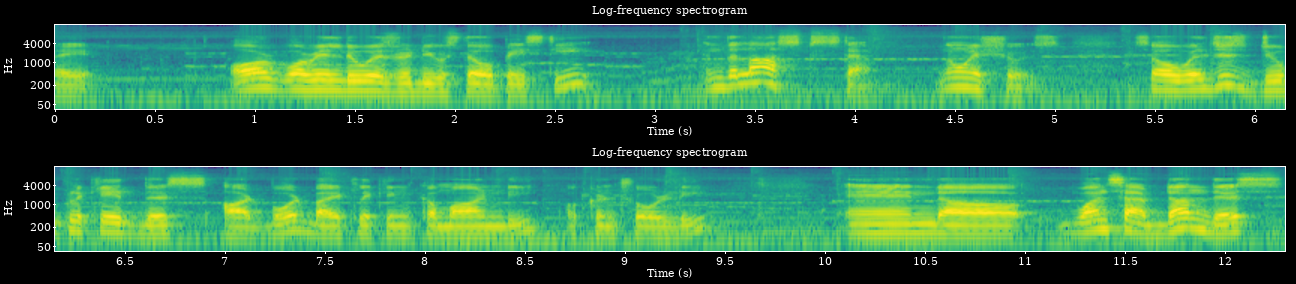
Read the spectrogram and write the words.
right? Or what we'll do is reduce the opacity in the last step. No issues. So we'll just duplicate this artboard by clicking command D or control D. And uh, once I've done this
